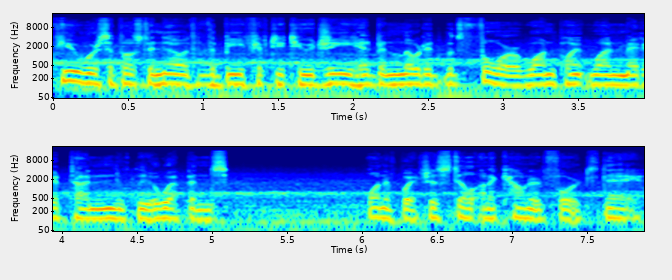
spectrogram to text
Few were supposed to know that the B 52G had been loaded with four 1.1 megaton nuclear weapons, one of which is still unaccounted for today.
